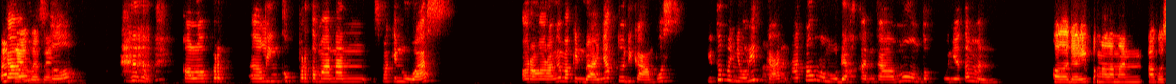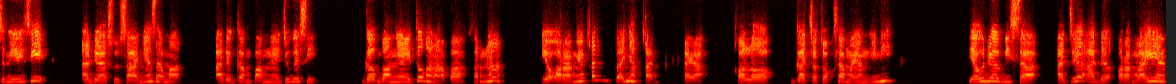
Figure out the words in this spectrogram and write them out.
Apa ya kamu tuh kalau per- eh, lingkup pertemanan semakin luas, orang-orangnya makin banyak tuh di kampus, itu menyulitkan atau memudahkan kamu untuk punya temen? Kalau dari pengalaman aku sendiri sih ada susahnya sama ada gampangnya juga sih. Gampangnya itu kenapa? Karena ya orangnya kan banyak kan. Kayak kalau gak cocok sama yang ini, ya udah bisa aja ada orang lain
